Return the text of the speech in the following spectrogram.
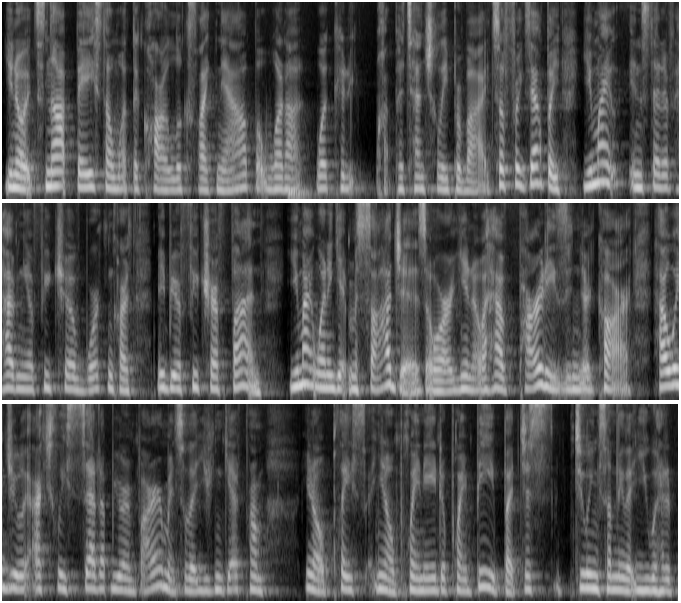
you know it's not based on what the car looks like now but what on, what could potentially provide so for example you might instead of having a future of working cars maybe a future of fun you might want to get massages or you know have parties in your car how would you actually set up your environment so that you can get from you know, place, you know, point A to point B, but just doing something that you had,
